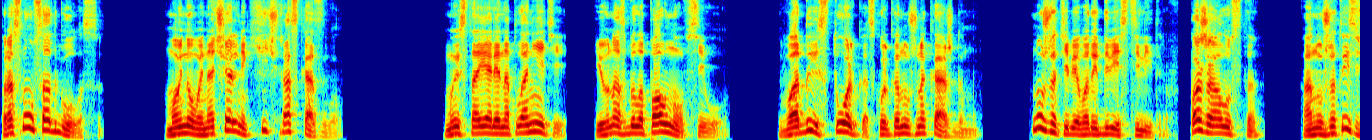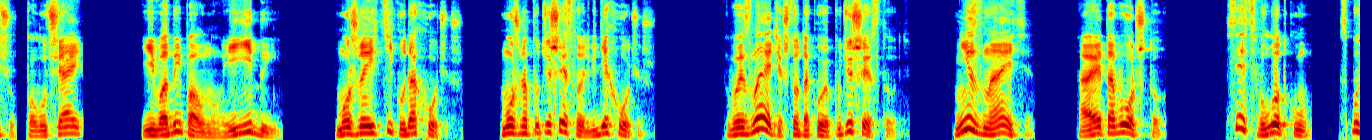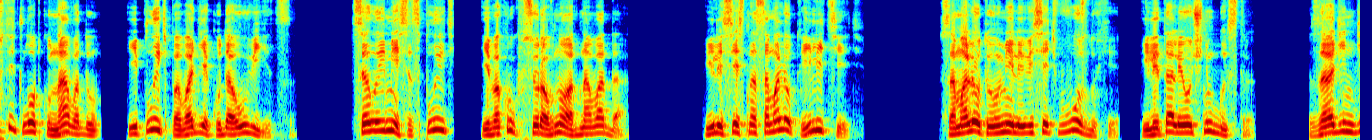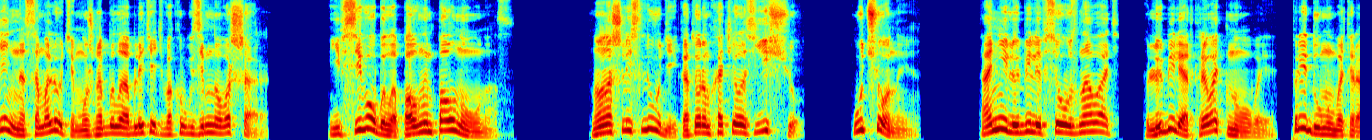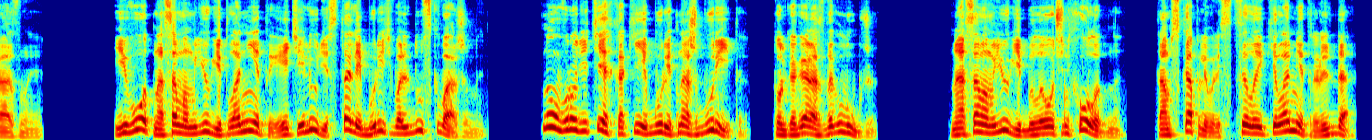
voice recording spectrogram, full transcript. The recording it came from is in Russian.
Проснулся от голоса. Мой новый начальник Хич рассказывал. Мы стояли на планете, и у нас было полно всего. Воды столько, сколько нужно каждому. Нужно тебе воды 200 литров? Пожалуйста. А нужно тысячу? Получай. И воды полно, и еды. Можно идти куда хочешь. Можно путешествовать где хочешь. Вы знаете, что такое путешествовать? Не знаете. А это вот что. Сесть в лодку, спустить лодку на воду и плыть по воде, куда увидится. Целый месяц плыть, и вокруг все равно одна вода. Или сесть на самолет и лететь. Самолеты умели висеть в воздухе и летали очень быстро. За один день на самолете можно было облететь вокруг земного шара. И всего было полным-полно у нас. Но нашлись люди, которым хотелось еще. Ученые. Они любили все узнавать, любили открывать новое, придумывать разное. И вот на самом юге планеты эти люди стали бурить во льду скважины. Ну, вроде тех, какие бурит наш бурито, только гораздо глубже. На самом юге было очень холодно, там скапливались целые километры льда.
